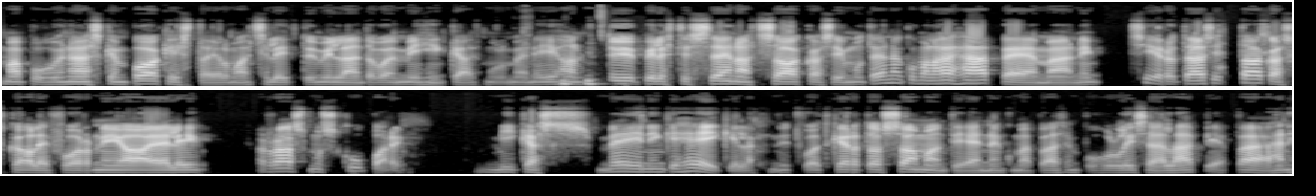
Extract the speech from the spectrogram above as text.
mä puhuin äsken pakista ilman, että se liittyy millään tavoin mihinkään, että mulla meni ihan tyypillisesti senat sakasi, mutta ennen kuin mä lähden häpeämään, niin siirrytään sitten takaisin Kaliforniaan, eli Rasmus Kupari. Mikäs meininki Heikillä? Nyt voit kertoa saman tien ennen kuin mä pääsen puhumaan lisää läpi ja päähäni.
